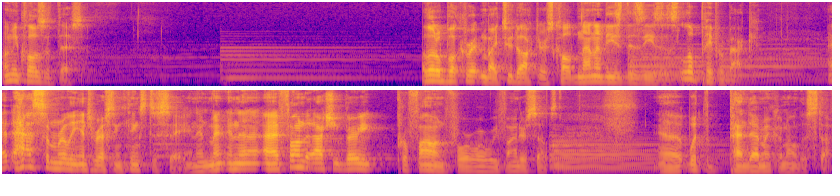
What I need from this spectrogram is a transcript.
Let me close with this. A little book written by two doctors called None of These Diseases, a little paperback. It has some really interesting things to say, and, it, and I found it actually very profound for where we find ourselves uh, with the pandemic and all this stuff.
